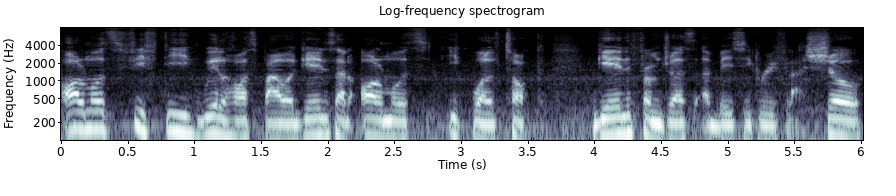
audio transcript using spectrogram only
almost 50 wheel horsepower gains and almost equal torque gain from just a basic reflash. So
